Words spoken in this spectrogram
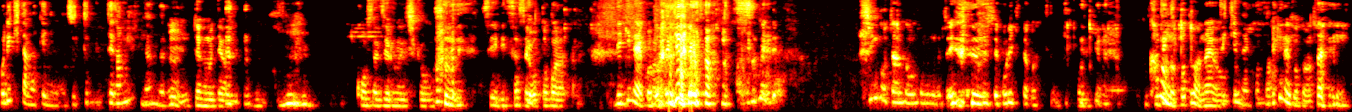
堀北真希にもずっと手紙？なんだっけ、うん、手紙手紙。交際ゼロ年間を 成立させる男だから。できないことはできないことすべて。慎吾ちゃんとの友達そして堀北真希と結婚できる。彼女のことはないわできないことできないことはない。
